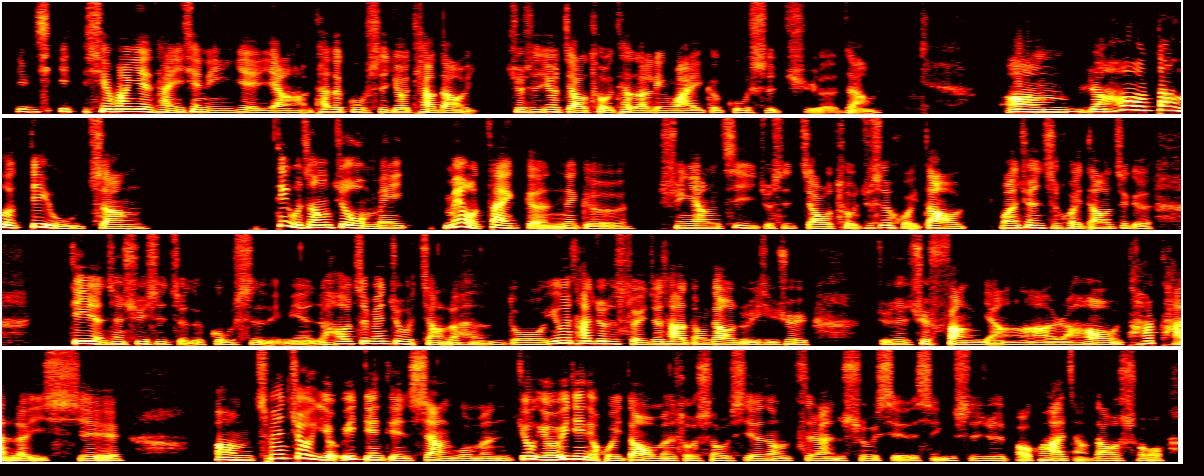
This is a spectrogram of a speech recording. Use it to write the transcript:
一一仙方夜谭一千零一夜一样哈，他的故事又跳到就是又交错跳到另外一个故事去了，这样。嗯然后到了第五章，第五章就没没有再跟那个巡洋记就是交错，就是回到完全只回到这个第一人称叙事者的故事里面。然后这边就讲了很多，因为他就是随着他的东道主一起去，就是去放羊啊。然后他谈了一些，嗯，这边就有一点点像，我们就有一点点回到我们所熟悉的那种自然书写的形式，就是包括他讲到说，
